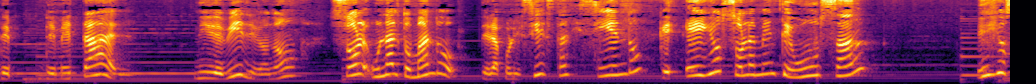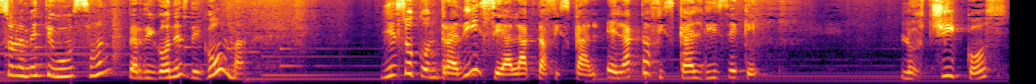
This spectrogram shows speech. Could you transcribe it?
de, metal ni de vidrio, ¿no? un alto mando de la policía está diciendo que ellos solamente usan, ellos solamente usan perdigones de goma. Y eso contradice al acta fiscal. El acta fiscal dice que los chicos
